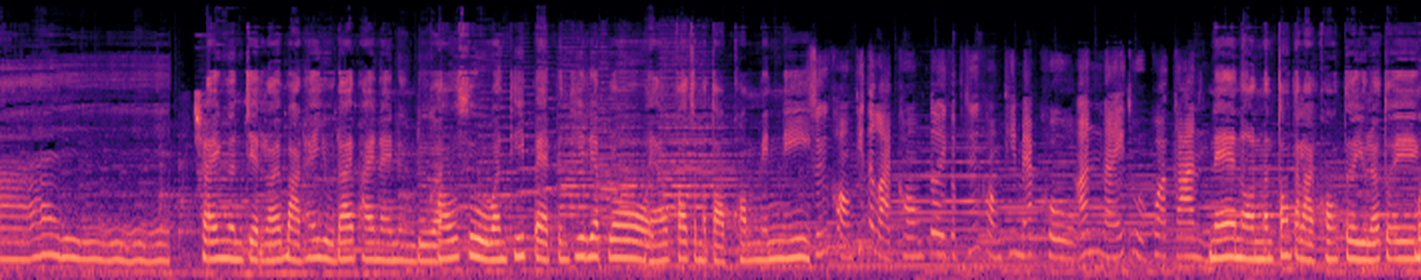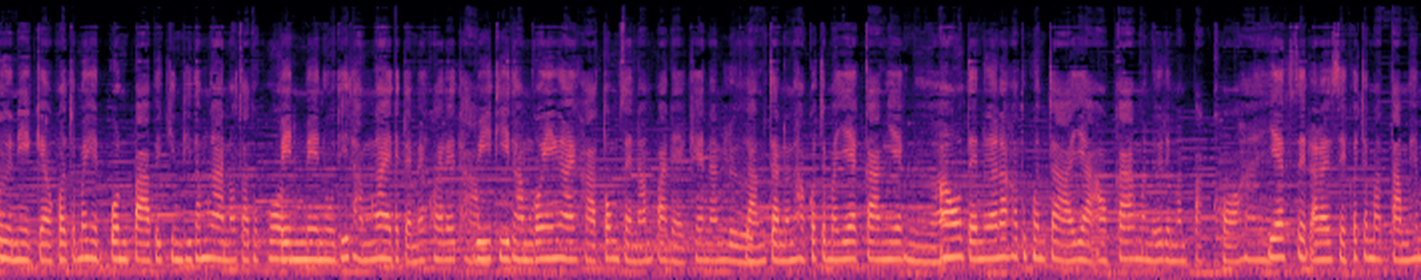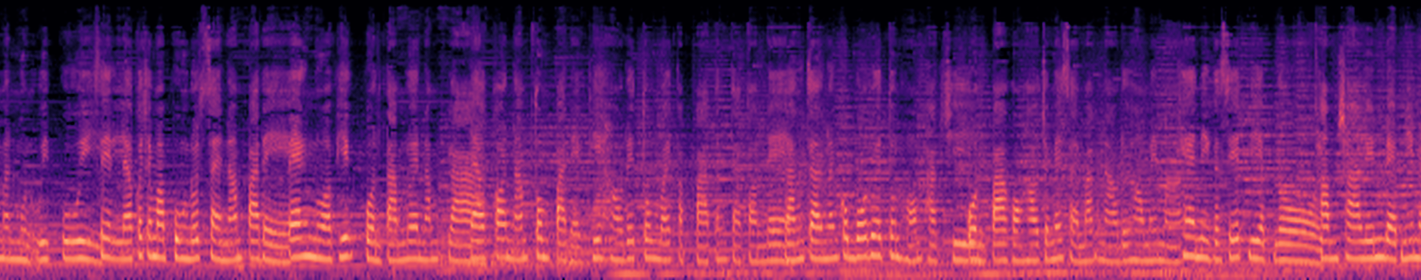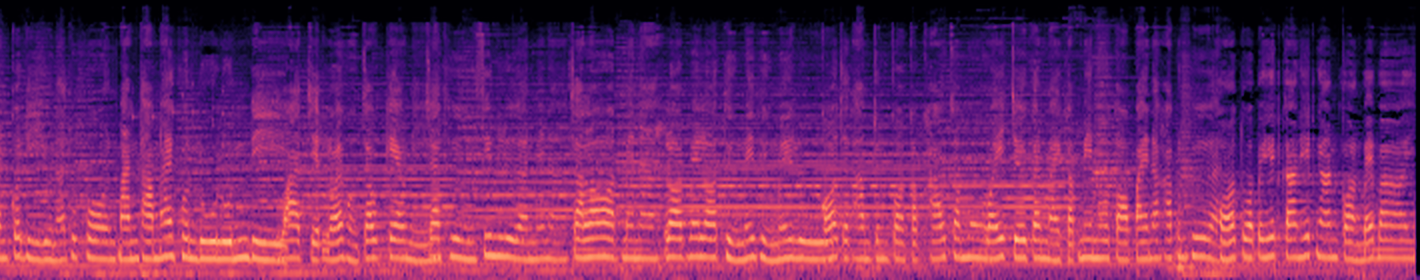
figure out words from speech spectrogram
ย ใช้เงิน 700 บาทให้อยู่ได้ภายใน 1 เดือน เข้าสู่วันที่ 8 เป็นที่เรียบร้อย แล้วก็จะมาตอบคอมเมนต์นี้ ซื้อของที่ตลาดคลองเตยกับซื้อของที่แมคโคร อันไหนถูกกว่ากัน แน่นอนมันต้องตลาดคลองเตยอยู่แล้วตัวเอง มือนี่แก้วก็จะไม่เห็ดปนปลาไปกินที่ทำงานเนาะจ้าทุกคน เป็นเมนูที่ทำง่ายแต่ไม่ค่อยได้ทำวิธีทำก็ง่ายๆค่ะ ต้มใส่น้ำปลาแดกแค่นั้นเลย หลังจากนั้นเราก็จะมาแยกกล้างแยกเนื้อ เอาแต่เนื้อนะคะ ทุกคนจ๋าอย่าเอากล้างมันเนื้อเดี๋ยวมันปักคอให้ แยกเสร็จอะไรเสร็จก็จะมาตำให้มันหมุนอุยปุยเสร็จแล้วก็จะมาปรุงรสใส่น้ำปลาแดกแป้งนัวพริกป่นตามด้วยน้ำปลา แล้วก็น้ำต้มปลาแดกที่เฮาได้ต้มไว้กับปลาตั้งแต่ตอนแรก หลังจากนั้นก็โบ๊ด้วยต้นหอมผักชีป่นปลาของเฮาจะไม่ใส่มะนาวด้วยเฮาไม่มาแค่นี้ก็เสร็จเรียบร้อยทำชาเลนจ์แบบนี้มันก็ดีอยู่นะทุกคน มันทำให้คนดูลุ้นดีว่า 700 ของเจ้าแก้วนี้ จะถึงสิ้นเรือนไหมนะ จะรอดไหมนะ รอดไม่รอดถึงไม่ถึงไม่รู้ ก็จะทำจนกว่ากับเขาจะหมดไว้เจอกันใหม่กับเมนูต่อไปนะคะเพื่อนๆขอตัวไปเฮ็ดการเฮ็ดงานก่อนบ๊ายบาย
